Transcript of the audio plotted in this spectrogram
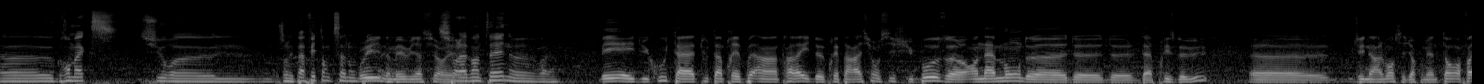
euh, grand max. Sur, euh, j'en ai pas fait tant que ça non plus. Oui, non, mais bien sûr. sur oui. la vingtaine, euh, voilà. Mais du coup, tu as tout un, prépa- un travail de préparation aussi, je suppose, en amont de, de- de- de la prise de vue. Euh, généralement, ça dure combien de temps? Enfin,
